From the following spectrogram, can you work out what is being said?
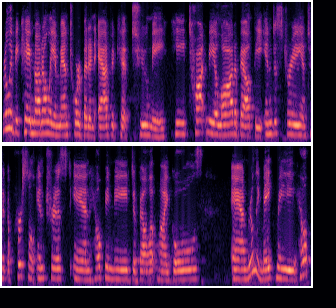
really became not only a mentor but an advocate to me. He taught me a lot about the industry and took a personal interest in helping me develop my goals and really make me help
